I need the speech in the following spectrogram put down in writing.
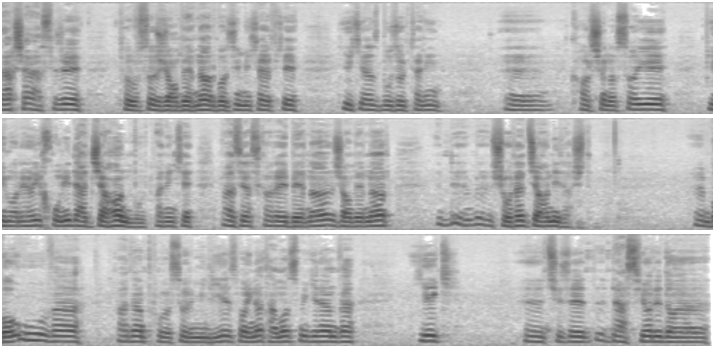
نقش اصلی پروفسور ژان برنار بازی می‌کرد که یکی از بزرگترین کارشناسای بیماری های خونی در جهان بود. برای اینکه بعضی از کارهای برنار ژان برنار شهرت جهانی داشت با او و بعدم پروفسور میلیز با اینا تماس می‌گیرن و یک چیز دستیار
